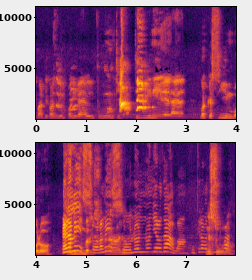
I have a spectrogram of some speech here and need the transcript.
qualche cosa di un po' diverso, i punti, i trattini, le- qualche simbolo. E l'ha messo, l'ha messo, non, non glielo dava. Continuava Nessuno.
